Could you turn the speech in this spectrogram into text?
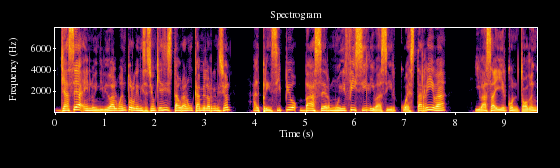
ya sea en lo individual o en tu organización, quieres instaurar un cambio en la organización, al principio va a ser muy difícil y vas a ir cuesta arriba y vas a ir con todo.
